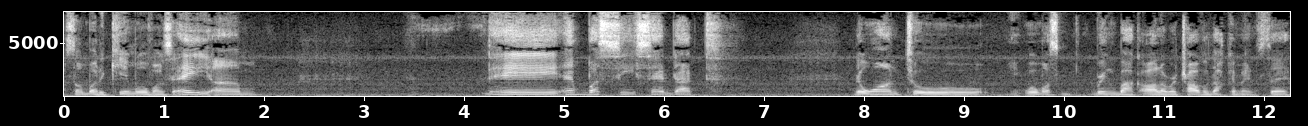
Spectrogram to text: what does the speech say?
somebody came over and said hey um the embassy said that they want to we must bring back all our travel documents they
